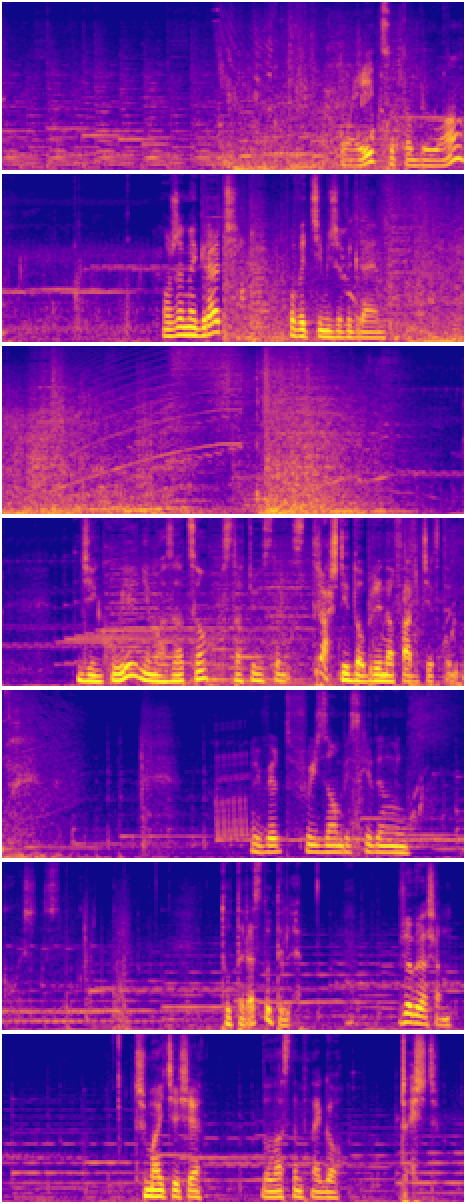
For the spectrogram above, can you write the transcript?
Okej, co to było? Możemy grać? Powiedzcie mi, że wygrałem. Dziękuję, nie ma za co. Ostatnio jestem strasznie dobry na farcie w tym. Revert free zombies hidden in. To teraz to tyle. Przepraszam. Trzymajcie się. Do następnego. Cześć.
